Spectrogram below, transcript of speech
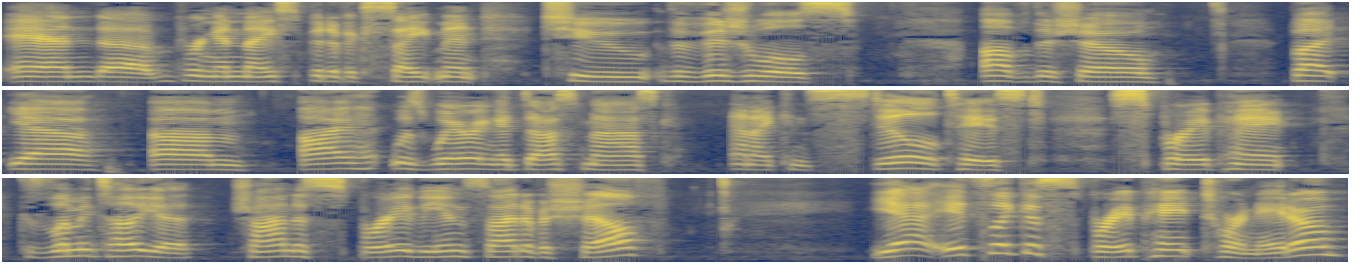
and uh, bring a nice bit of excitement to the visuals of the show. But yeah, um, I was wearing a dust mask and I can still taste spray paint. Because let me tell you, trying to spray the inside of a shelf, yeah, it's like a spray paint tornado.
